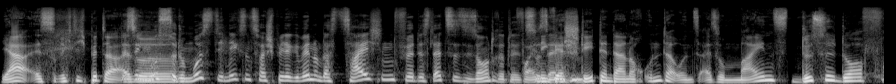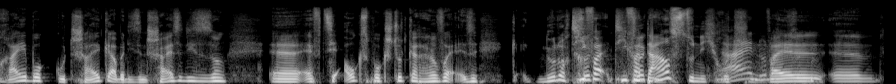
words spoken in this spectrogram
Ja, ist richtig bitter. Deswegen also, musst du, du musst die nächsten zwei Spiele gewinnen, um das Zeichen für das letzte Saisondrittel Vor zu allen Dingen, wer steht denn da noch unter uns? Also Mainz, Düsseldorf, Freiburg, gut Schalke, aber die sind scheiße die Saison. Äh, FC Augsburg, Stuttgart, Hannover. Also, Nur noch tiefer, tiefer darfst du nicht rutschen, Nein, nur noch weil äh,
